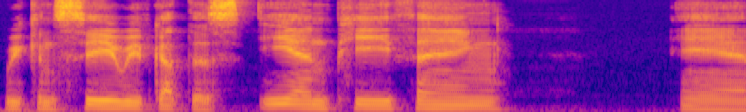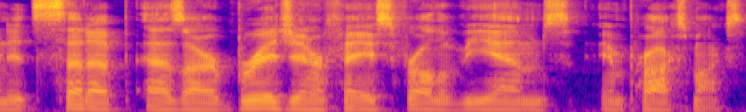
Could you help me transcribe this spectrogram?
We can see we've got this ENP thing and it's set up as our bridge interface for all the VMs in Proxmox.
